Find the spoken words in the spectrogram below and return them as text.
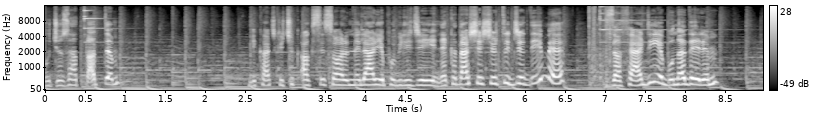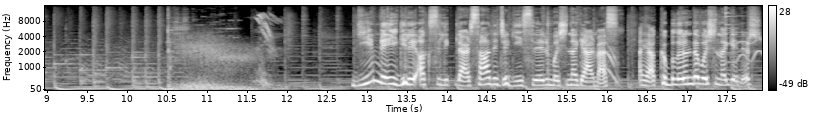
Ucuz atlattım. Birkaç küçük aksesuarı neler yapabileceği ne kadar şaşırtıcı değil mi? Zafer diye buna derim. Giyimle ilgili aksilikler sadece giysilerin başına gelmez. Ayakkabıların da başına gelir.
